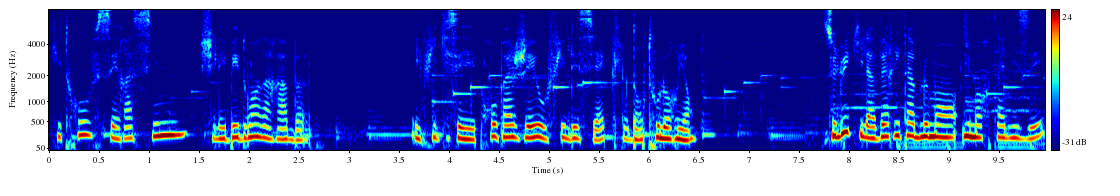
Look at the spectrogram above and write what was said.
qui trouve ses racines chez les Bédouins arabes et puis qui s'est propagé au fil des siècles dans tout l'Orient. Celui qui l'a véritablement immortalisé,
